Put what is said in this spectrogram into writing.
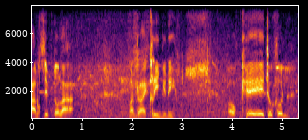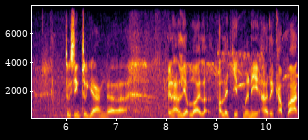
ามสิบดอลลาร์มา dry clean อยู่นี่ โอเคทุกคนทุกสิ่งทุกอย่างเป็นอันเรียบร้อยล้วภารกิจมื้อนี้เขาจะกลับบ้าน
